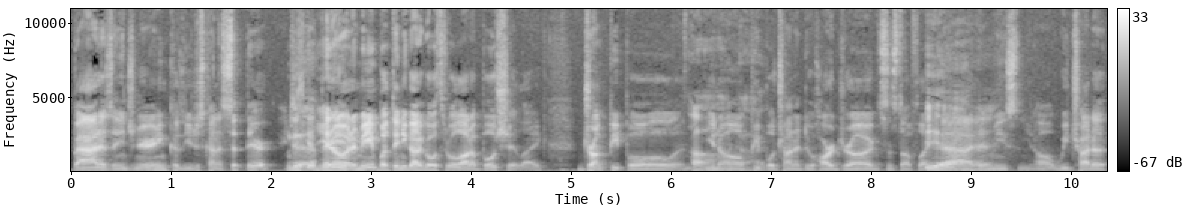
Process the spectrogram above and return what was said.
bad as engineering because you just kind of sit there. You Yeah. You know what I mean? But then you got to go through a lot of bullshit like drunk people and Oh, you know God. people trying to do hard drugs and stuff like Yeah. that. And we, you know, we try to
